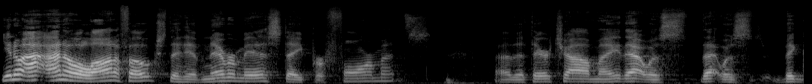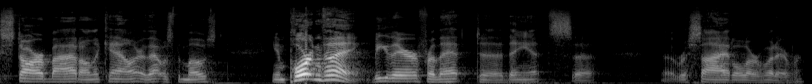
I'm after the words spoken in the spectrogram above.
You know, I, I, know a lot of folks that have never missed a performance uh, that their child made. That was that was big star bite on the calendar. That was the most important thing. Be there for that uh, dance uh, uh recital or whatever.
